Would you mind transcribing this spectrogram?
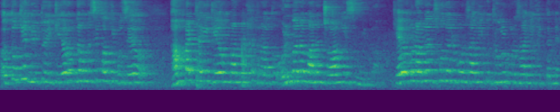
어떻게 밀도 있게 여러분들 한번 생각해 보세요. 반발타기 개혁만을 하더라도 얼마나 많은 저항이 있습니까? 개혁을 하면 손해를 본 사람이 있고 득을 본 사람이 있기 때문에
